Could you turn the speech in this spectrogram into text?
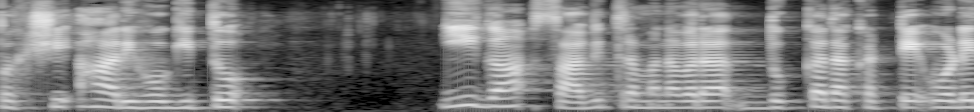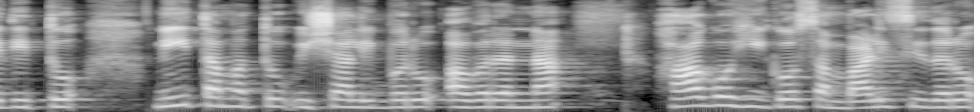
ಪಕ್ಷಿ ಹಾರಿ ಹೋಗಿತ್ತು ಈಗ ಸಾವಿತ್ರಮ್ಮನವರ ದುಃಖದ ಕಟ್ಟೆ ಒಡೆದಿತ್ತು. ನೀತ ಮತ್ತು ವಿಶಾಲ್ ಇಬ್ಬರು ಅವರನ್ನು ಹಾಗೋ ಹೀಗೋ ಸಂಭಾಳಿಸಿದರು.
